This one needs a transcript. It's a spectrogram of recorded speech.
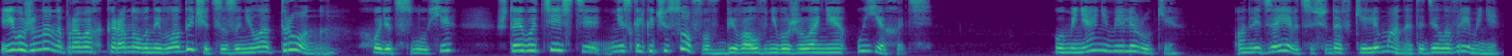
«Его жена на правах коронованной владычицы заняла трон. Ходят слухи, что его тесть несколько часов вбивал в него желание уехать». У меня немели руки. Он ведь заявится сюда, в Келиман, это дело времени.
